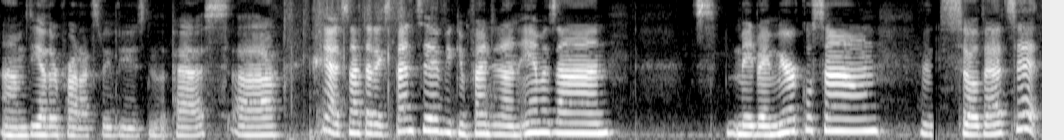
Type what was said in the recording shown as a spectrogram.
um, the other products we've used in the past. Uh, yeah, it's not that expensive. You can find it on Amazon. It's made by Miracle Sound. So that's it.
